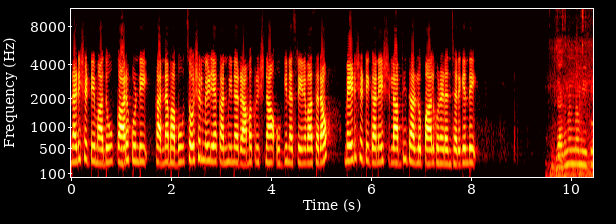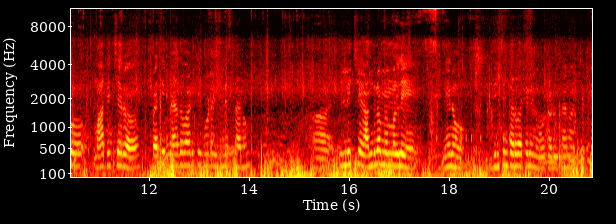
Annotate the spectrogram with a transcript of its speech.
Nadisetti Madhu Karukundi Kannababu social media convenor Ramakrishna Uggina Srinivasarao Medisetti Ganesh లబ్ధిదారులు పాల్గొనడం జరిగింది. జగనన్న మీకు మాట ఇచ్చారు ప్రతి పేదవాడికి కూడా ఇల్లు ఇస్తాను. ఇల్లు ఇచ్చి అందులో మిమ్మల్ని నేను దించిన తర్వాత నేను ఓటు అడుగుతాను అని చెప్పి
